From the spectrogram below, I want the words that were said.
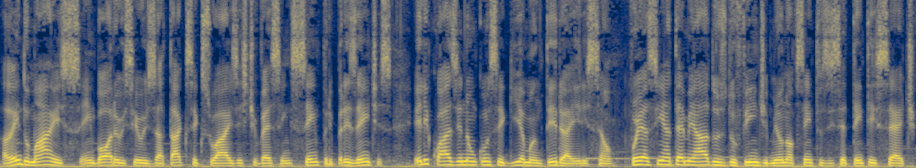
Além do mais, embora os seus ataques sexuais estivessem sempre presentes, ele quase não conseguia manter a ereção. Foi assim até meados do fim de 1977,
